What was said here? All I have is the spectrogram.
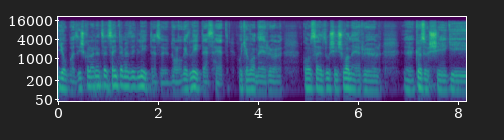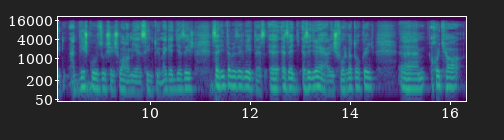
jobb az iskolarendszer. Szerintem ez egy létező dolog, ez létezhet, hogyha van erről konszenzus, és van erről közösségi hát diskurzus és valamilyen szintű megegyezés. Szerintem ez egy létez, ez egy, ez egy reális forgatókönyv. Hogyha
